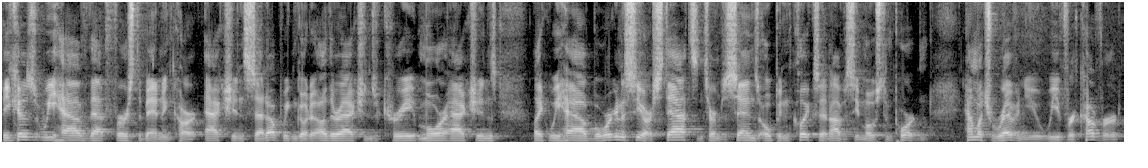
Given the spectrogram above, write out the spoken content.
Because we have that first abandoned cart action set up, we can go to other actions, create more actions like we have, but we're going to see our stats in terms of sends, open clicks, and obviously most important, how much revenue we've recovered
